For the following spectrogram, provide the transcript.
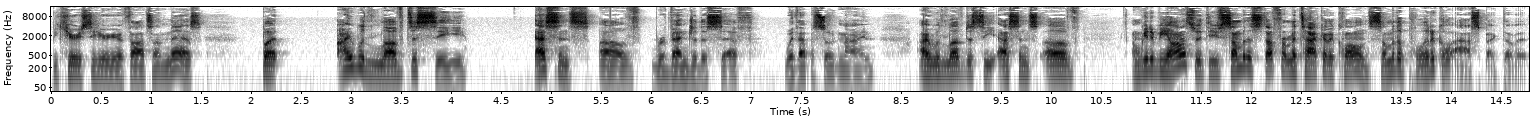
Be curious to hear your thoughts on this, but I would love to see essence of Revenge of the Sith with episode nine. I would love to see essence of. I'm going to be honest with you. Some of the stuff from Attack of the Clones, some of the political aspect of it,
